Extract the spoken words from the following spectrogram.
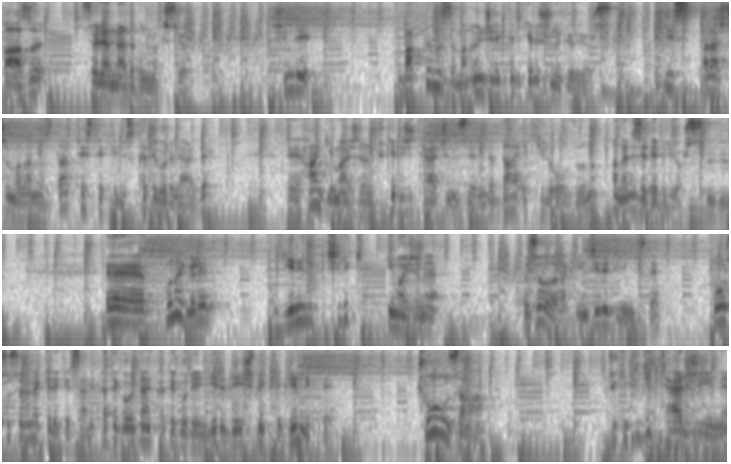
bazı söylemlerde bulmak istiyorum. Şimdi baktığımız zaman öncelikle bir kere şunu görüyoruz. Biz araştırmalarımızda test ettiğimiz kategorilerde e, hangi imajların tüketici tercih üzerinde daha etkili olduğunu analiz edebiliyoruz. E, buna göre yenilikçilik imajını özel olarak incelediğimizde doğrusunu söylemek gerekirse hani kategoriden kategoriye yeri değişmekle birlikte çoğu zaman tüketici tercihini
